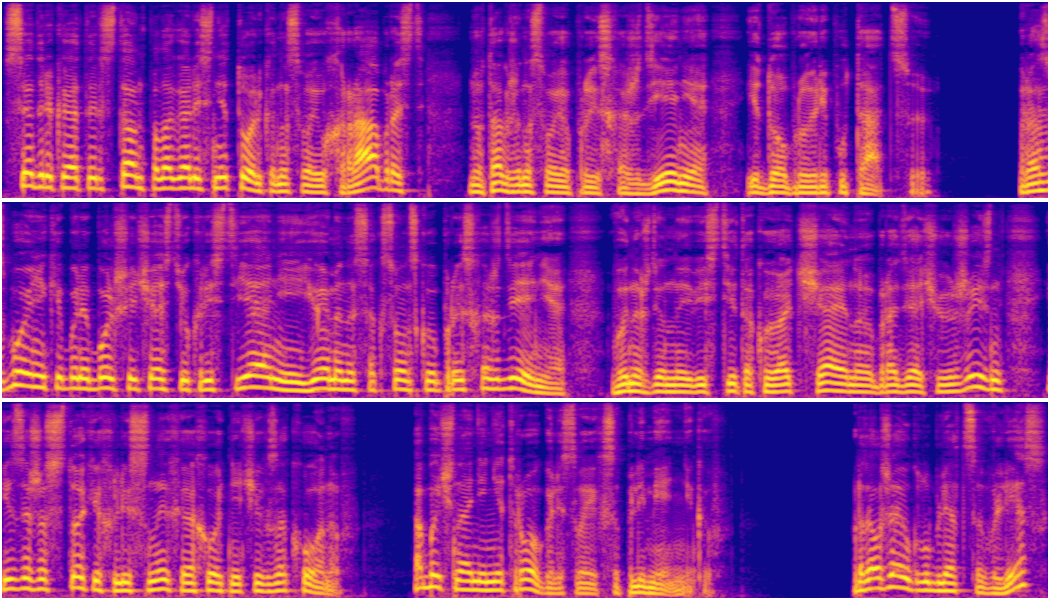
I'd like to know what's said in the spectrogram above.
Седрик и Ательстан полагались не только на свою храбрость, но также на свое происхождение и добрую репутацию. Разбойники были большей частью крестьяне и йомены саксонского происхождения, вынужденные вести такую отчаянную бродячую жизнь из-за жестоких лесных и охотничьих законов. Обычно они не трогали своих соплеменников. Продолжая углубляться в лес,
